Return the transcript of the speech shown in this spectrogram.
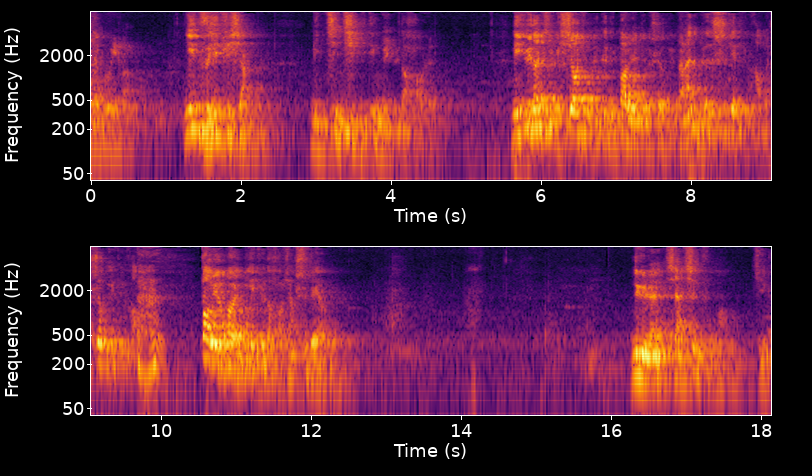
见鬼了。你仔细去想，你近期一定没遇到好人。你遇到几个消极的人跟你抱怨这个社会，本来你觉得世界挺好的，社会也挺好的，抱怨抱怨，你也觉得好像是这样。女人想幸福吗？记住，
